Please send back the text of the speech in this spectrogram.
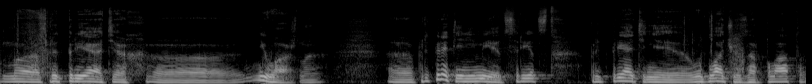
на предприятиях э, неважная. Э, предприятия не имеют средств, предприятия не выплачивают зарплату.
